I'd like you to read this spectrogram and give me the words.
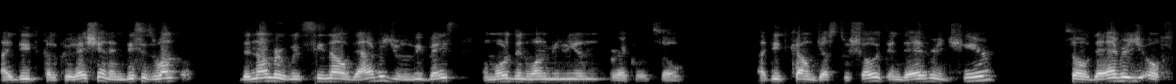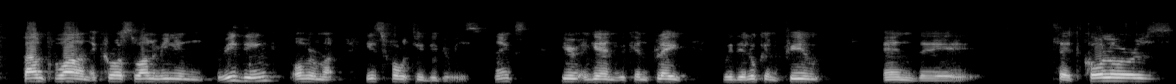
I did calculation, and this is one, the number we'll see now, the average will be based on more than 1 million records. So I did count just to show it, and the average here. So the average of pump one across 1 million reading over is 40 degrees. Next, here again, we can play with the look and feel and the set colors,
